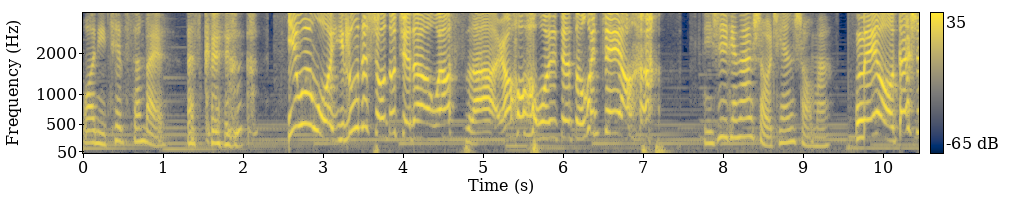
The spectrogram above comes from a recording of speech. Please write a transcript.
哇，你 tip 三百，that's good。因为我一路的时候都觉得我要死了，然后我就觉得怎么会这样啊？你是跟他手牵手吗？没有，但是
